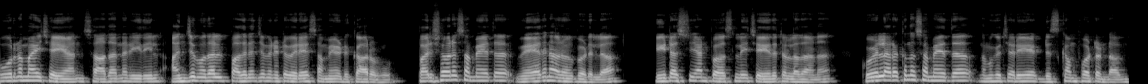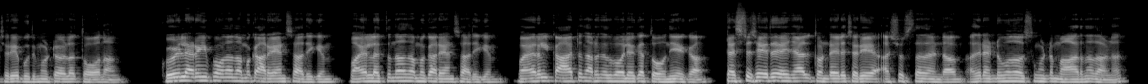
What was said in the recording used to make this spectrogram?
പൂർണമായി ചെയ്യാൻ സാധാരണ രീതിയിൽ അഞ്ച് മുതൽ പതിനഞ്ച് മിനിറ്റ് വരെ സമയം എടുക്കാറുള്ളൂ. പരിശോധന സമയത്ത് വേദന അനുഭവപ്പെടില്ല. ഈ ടെസ്റ്റ് ഞാൻ പേഴ്സണലി ചെയ്തിട്ടുള്ളതാണ്. കുഴലിറക്കുന്ന സമയത്ത് നമുക്ക് ചെറിയ ഡിസ്കംഫർട്ട് ഉണ്ടാകും ചെറിയ ബുദ്ധിമുട്ടുകൾ തോന്നാം. കുഴലിറങ്ങി പോകുന്നത് നമുക്ക് അറിയാൻ സാധിക്കും. വയറിലെത്തുന്നത് നമുക്ക് അറിയാൻ സാധിക്കും. വയറിൽ കാറ്റ് നിറഞ്ഞതുപോലെയൊക്കെ തോന്നിയേക്കാം. ടെസ്റ്റ് ചെയ്ത് കഴിഞ്ഞാൽ തൊണ്ടയിൽ ചെറിയ അസ്വസ്ഥത ഉണ്ടാകും അത് രണ്ട് മൂന്ന് ദിവസം കൊണ്ട് മാറുന്നതാണ്.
